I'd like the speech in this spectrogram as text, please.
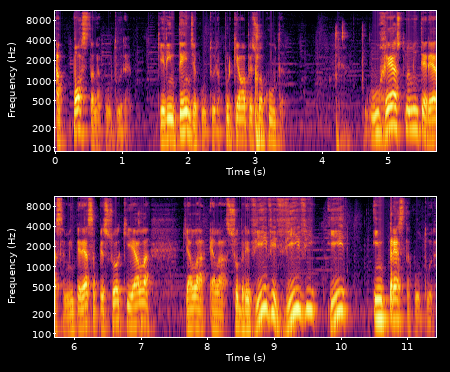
aposta na cultura que ele entende a cultura, porque é uma pessoa culta. O resto não me interessa, me interessa a pessoa que ela que ela, ela sobrevive, vive e empresta cultura.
